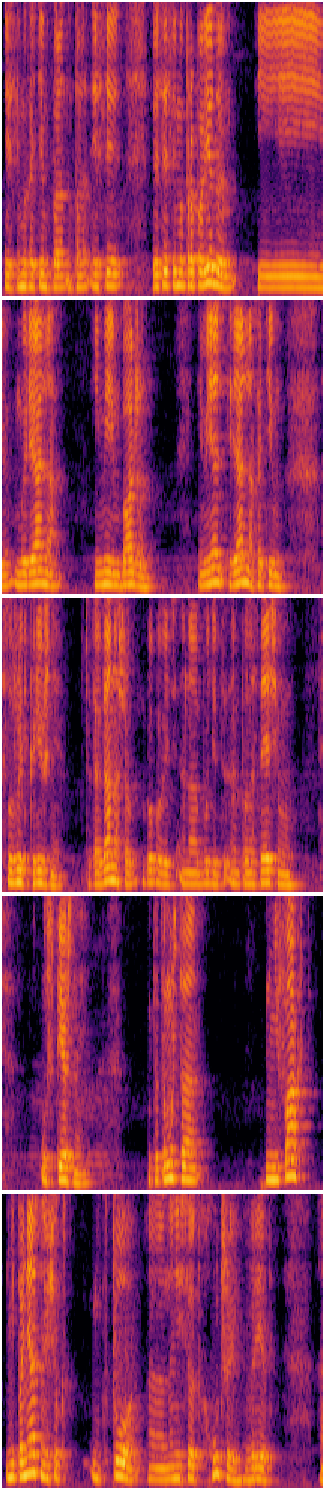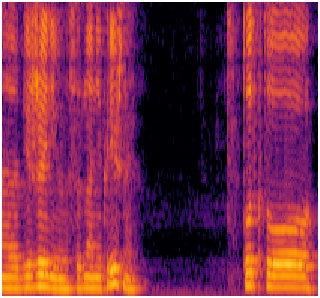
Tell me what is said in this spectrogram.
если мы хотим, если, то есть если мы проповедуем, и мы реально имеем баджан, и мы реально хотим служить Кришне, то тогда наша проповедь, она будет э, по-настоящему успешной. Потому что не факт, непонятно еще, кто э, нанесет худший вред э, движению сознания Кришны. Тот, кто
